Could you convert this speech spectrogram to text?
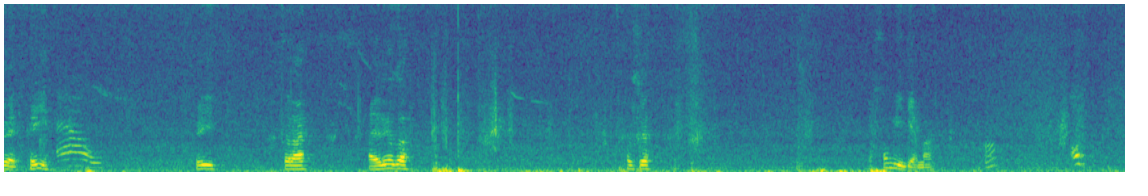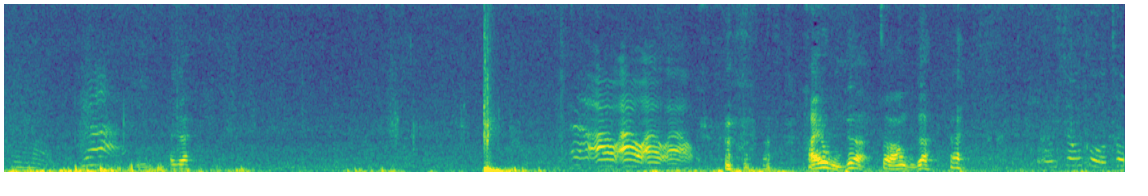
对，可以，可以，再来，还有六个，开始，后面一点嘛，Oh my god. 开始，Ow, ow, ow, ow. 还有五个，做完五个，快，我胸口痛。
